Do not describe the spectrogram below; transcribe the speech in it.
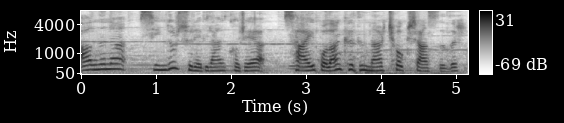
Alnına sindur sürebilen kocaya sahip olan kadınlar çok şanslıdır.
